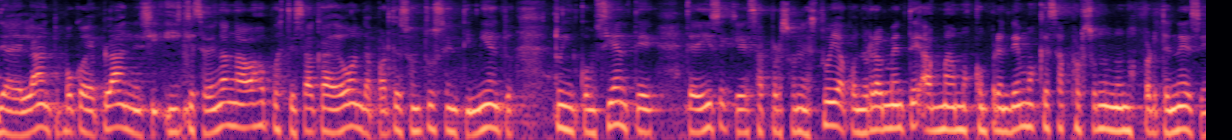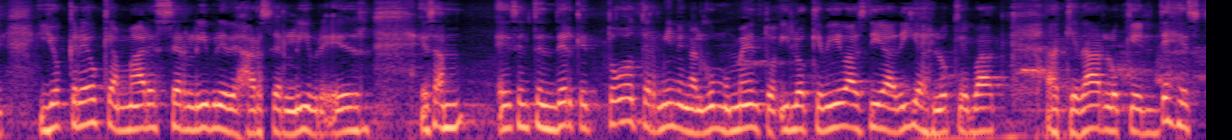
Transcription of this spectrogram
de adelanto, un poco de planes y, que se vengan abajo pues te saca de onda, aparte son tus sentimientos, tu inconsciente te dice que esa persona es tuya, cuando realmente amamos comprendemos que esa persona no nos pertenece. Y yo creo que amar es ser libre y dejar ser libre, es, es es entender que todo termina en algún momento y lo que vivas día a día es lo que va a quedar, lo que dejes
